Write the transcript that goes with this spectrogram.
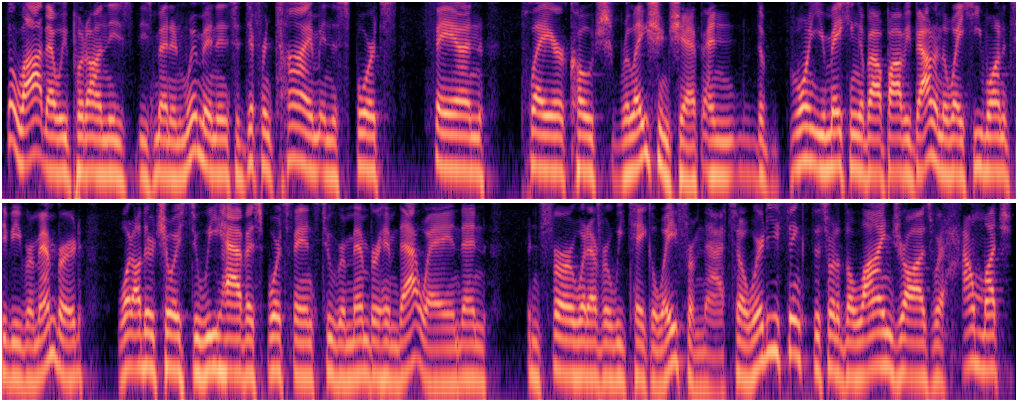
It's a lot that we put on these these men and women, and it's a different time in the sports fan player coach relationship. And the point you're making about Bobby Bowden, the way he wanted to be remembered, what other choice do we have as sports fans to remember him that way and then infer whatever we take away from that? So where do you think the sort of the line draws where how much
